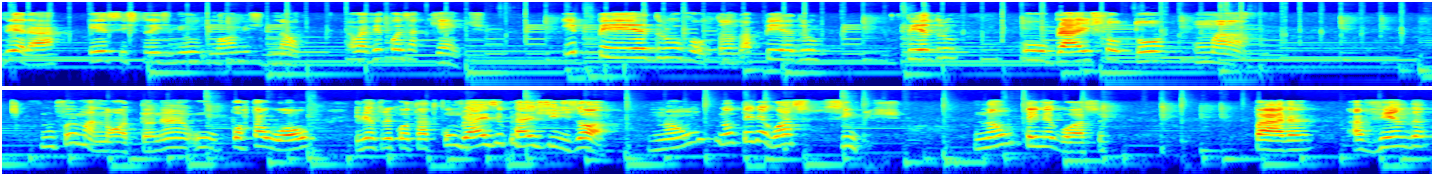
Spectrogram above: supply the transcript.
verá esses 3 mil nomes, não. Então vai ver coisa quente. E Pedro, voltando a Pedro, Pedro, o Braz soltou uma. Não foi uma nota, né? O portal UOL ele entrou em contato com o Braz e o Braz diz: Ó, Não, não tem negócio. Simples. Não tem negócio para a venda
